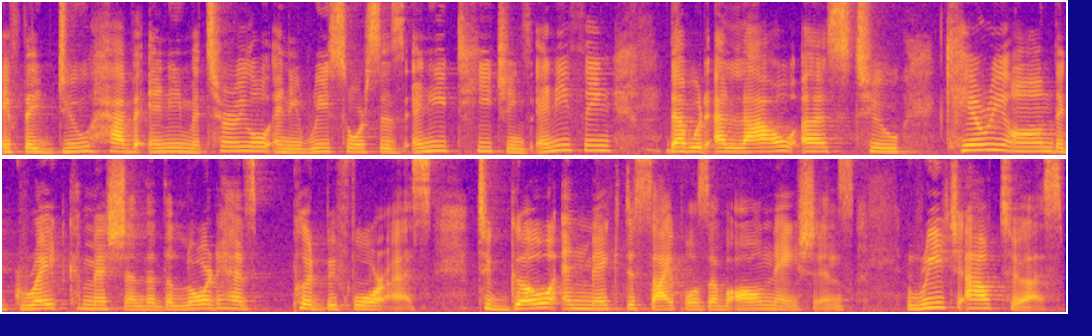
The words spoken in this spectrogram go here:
if they do have any material, any resources, any teachings, anything that would allow us to carry on the great commission that the Lord has put before us to go and make disciples of all nations, reach out to us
